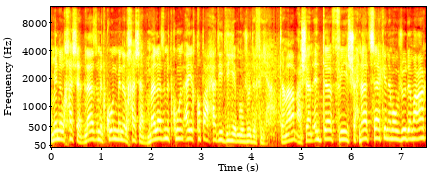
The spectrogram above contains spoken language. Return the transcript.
من الخشب. لازم تكون من الخشب. ما لازم تكون أي قطعة حديدية موجودة فيها تمام؟ عشان أنت في شحنات ساكنة موجودة معك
